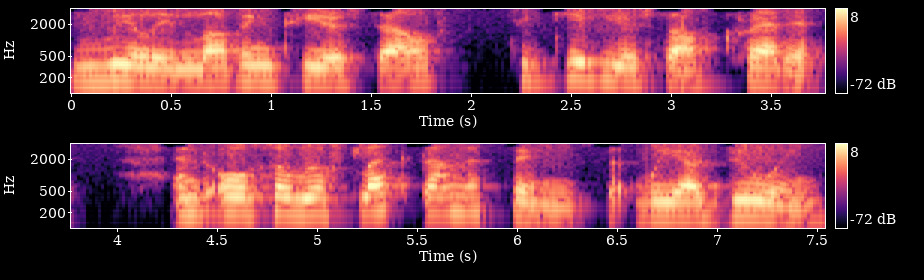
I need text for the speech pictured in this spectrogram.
really loving to yourself, to give yourself credit, and also reflect on the things that we are doing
